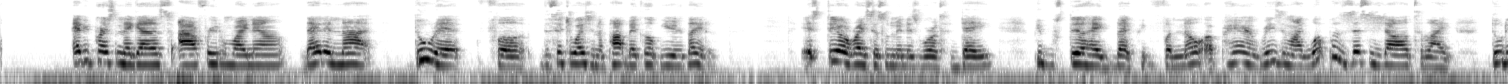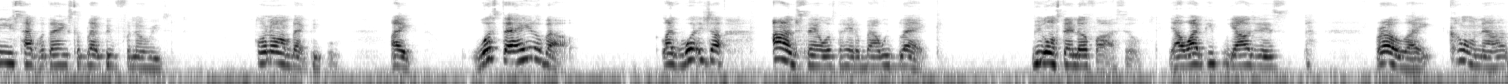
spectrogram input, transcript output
every person that got us our freedom right now, they did not do that for the situation to pop back up years later. It's still racism in this world today. People still hate black people for no apparent reason. Like, what possesses y'all to, like, do these type of things to black people for no reason? Or on black people? Like, what's the hate about? Like, what is y'all... I understand what's the hate about. We black. We gonna stand up for ourselves. Y'all white people, y'all just... Bro, like, come on now.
